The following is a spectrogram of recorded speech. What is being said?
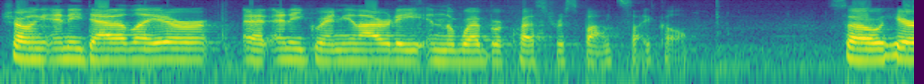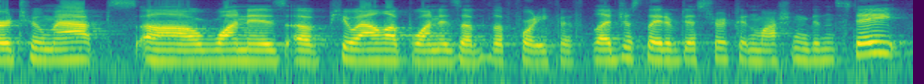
showing any data layer at any granularity in the web request response cycle. So here are two maps. Uh, one is of Puyallup, one is of the 45th Legislative District in Washington State.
